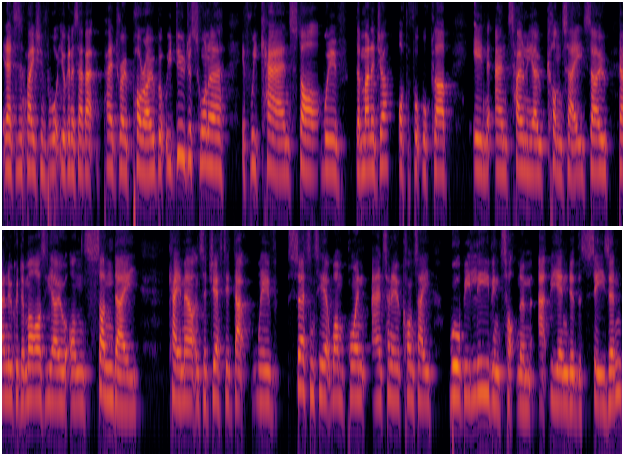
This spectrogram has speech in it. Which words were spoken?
in anticipation for what you're going to say about Pedro Porro, but we do just want to, if we can, start with the manager of the football club in Antonio Conte. So, Gianluca Di Marzio on Sunday came out and suggested that with certainty at one point, Antonio Conte will be leaving Tottenham at the end of the season.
